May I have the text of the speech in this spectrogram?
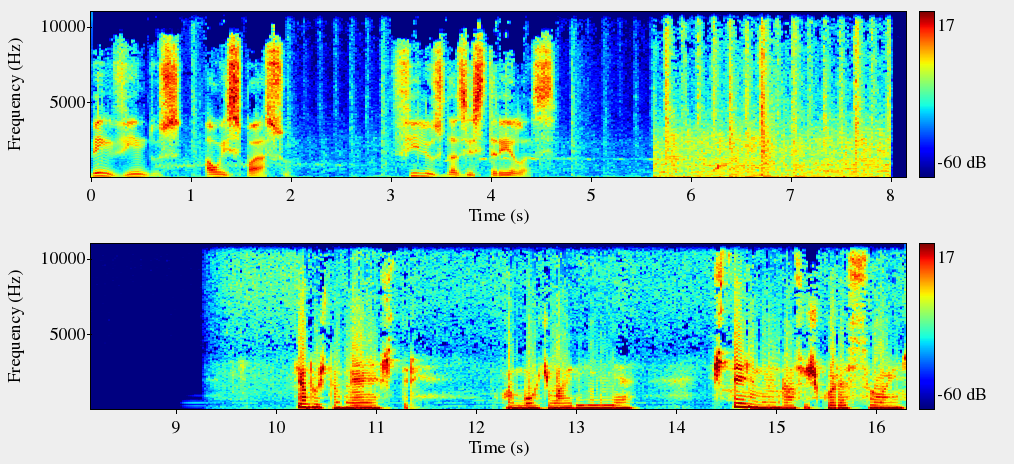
Bem-vindos ao espaço. Filhos das estrelas. Que a luz do Mestre, o amor de Maria, esteja nos nossos corações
